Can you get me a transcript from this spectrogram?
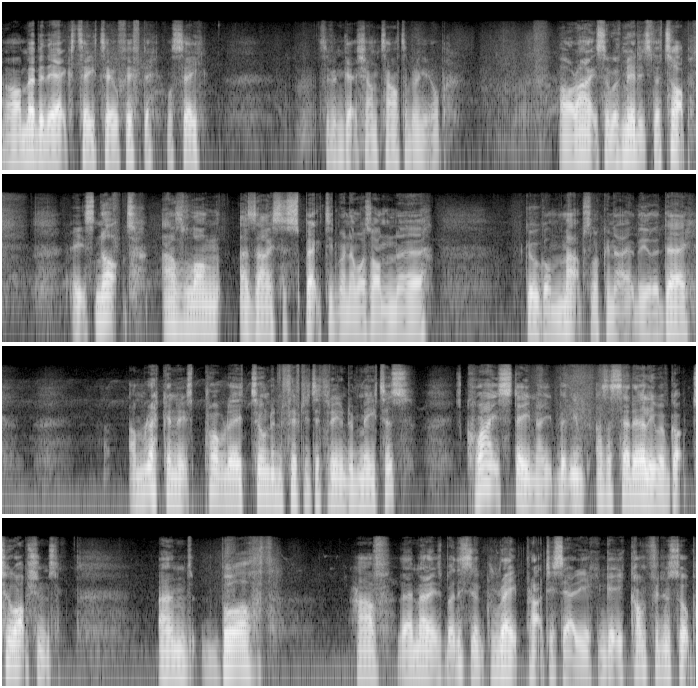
or maybe the XT250 we'll see. See if we can get Chantal to bring it up. All right so we've made it to the top. It's not as long as I suspected when I was on uh, Google Maps looking at it the other day. I'm reckoning it's probably 250 to 300 metres. It's quite steep now, but you, as I said earlier, we've got two options and both have their merits, but this is a great practice area. You can get your confidence up,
